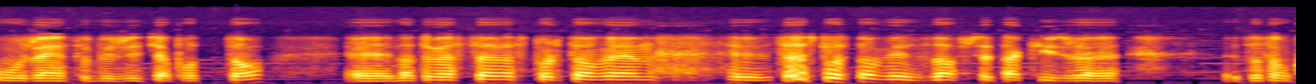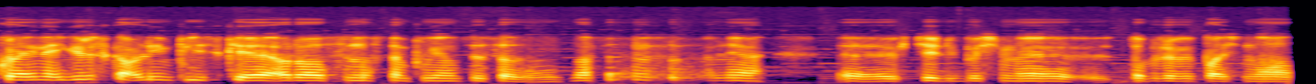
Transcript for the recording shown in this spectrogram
ułożenia sobie życia pod to. E, natomiast celem sportowym, e, cel sportowy jest zawsze taki, że to są kolejne Igrzyska Olimpijskie oraz następujący sezon. W następnym sezonie chcielibyśmy dobrze wypaść na,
